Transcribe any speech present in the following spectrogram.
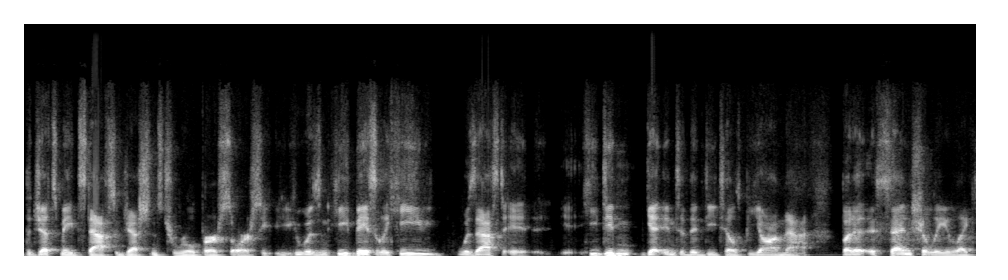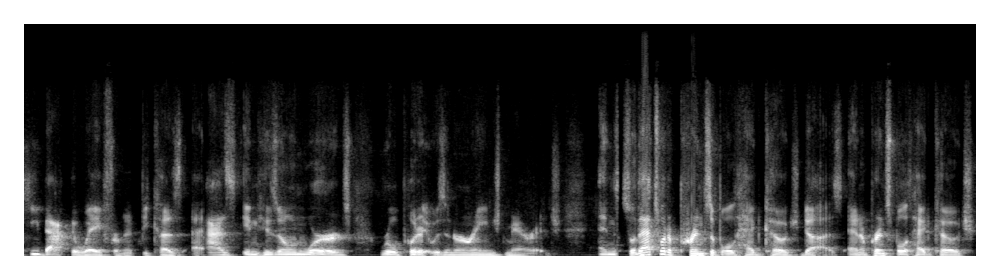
The Jets made staff suggestions to Rhule per source. He, he wasn't. He basically he was asked. He didn't get into the details beyond that, but essentially, like he backed away from it because, as in his own words, Rhule put it, it was an arranged marriage. And so that's what a principled head coach does. And a principled head coach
